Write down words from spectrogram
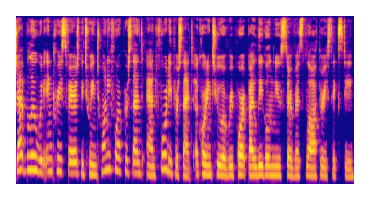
JetBlue would increase fares between 24% and 40%, according to a report by legal news service Law 360.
